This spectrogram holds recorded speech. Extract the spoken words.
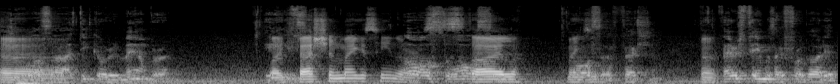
Uh, it was, uh, I think I remember. like It's fashion magazine or Also- also- style magazine? Also fashion. Uh. Very famous, I forgot it.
